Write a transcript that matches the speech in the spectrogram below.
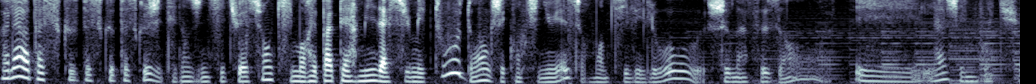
Voilà, parce que parce que parce que j'étais dans une situation qui m'aurait pas permis d'assumer tout, donc j'ai continué sur mon petit vélo, euh, chemin faisant, et là j'ai une voiture.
